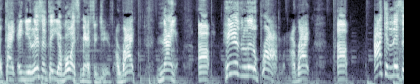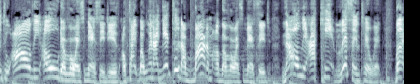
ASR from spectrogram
okay, and you listen to your voice messages, all right? Now, uh, here's a little problem, all right? Uh, I can listen to all the older voice messages, okay? But when I get to the bottom of the voice message, not only I can't listen to it, but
